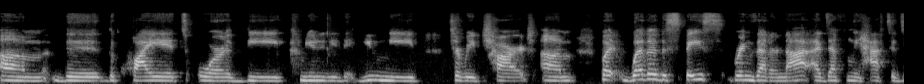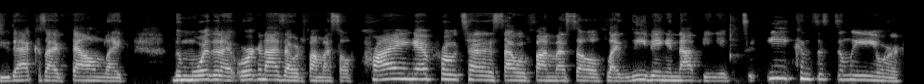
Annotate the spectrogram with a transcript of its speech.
um, the the quiet or the community that you need to recharge. Um, but whether the space brings that or not, I definitely have to do that because I found like the more that I organize, I would find myself crying at protests. I would find myself like leaving and not being able to eat consistently, or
